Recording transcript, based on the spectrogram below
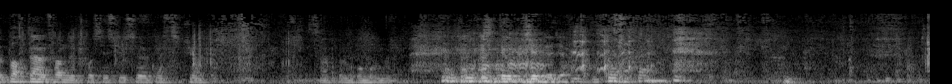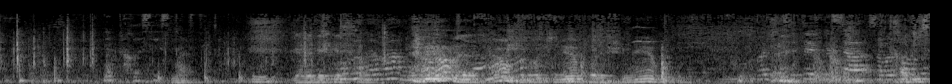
de porter une forme de processus euh, constituant. C'est un peu le gros mot, mais j'étais obligé de le dire. Ouais. Il y avait des questions. Non, non, mais non, on peut continuer, on peut les fumer. on peut- Ouais, c'était- mais ça, ça rejoint un peu ce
